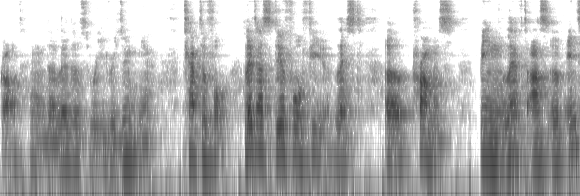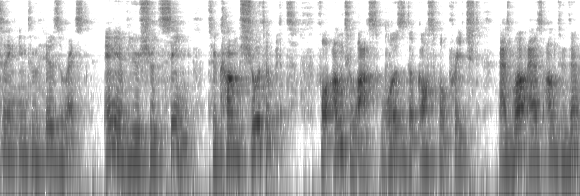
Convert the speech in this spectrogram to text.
God. And uh, let us re resume. Yeah. Chapter 4. Let us therefore fear, lest a promise being left as of entering into his rest, any of you should seem to come short of it. For unto us was the gospel preached, as well as unto them.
